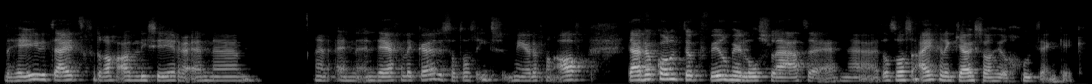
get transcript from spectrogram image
de hele tijd gedrag analyseren en uh, en, en, en dergelijke. Dus dat was iets meer ervan af. Daardoor kon ik het ook veel meer loslaten. En uh, dat was eigenlijk juist wel heel goed, denk ik.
